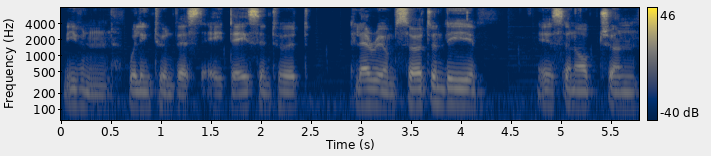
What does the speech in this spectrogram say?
I'm even willing to invest eight days into it. Elerium certainly is an option.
